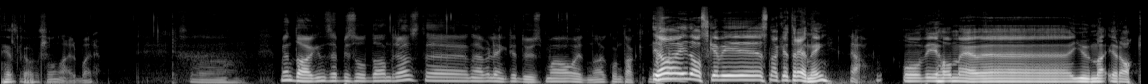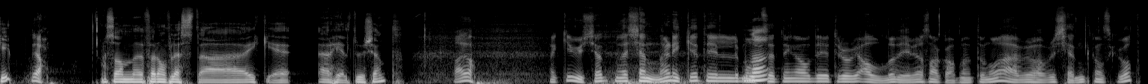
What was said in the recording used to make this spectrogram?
Helt Så, klart. sånn er det bare. Så. Men dagens episode, Andreas, det, det er vel egentlig du som har ordna kontakten? Ja, i dag skal vi snakke trening. Ja. Og vi har med eh, Yuma Iraki. Ja. Som for de fleste ikke er helt ukjent. Nei da. Det er ikke ukjent, men jeg kjenner den ikke, til motsetning av de tror vi alle de vi har snakka om til nå, er vel, har vel kjent ganske godt.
